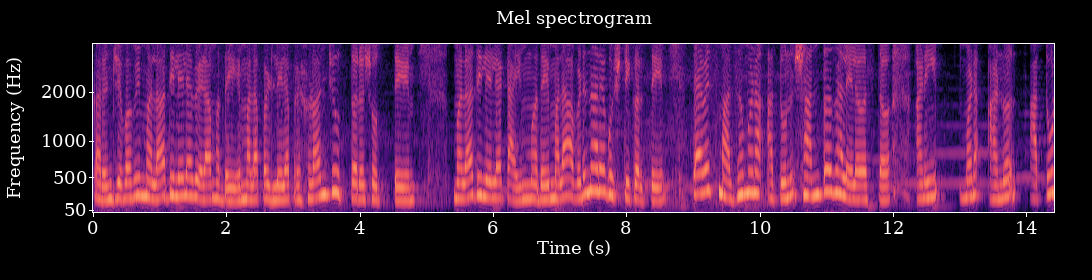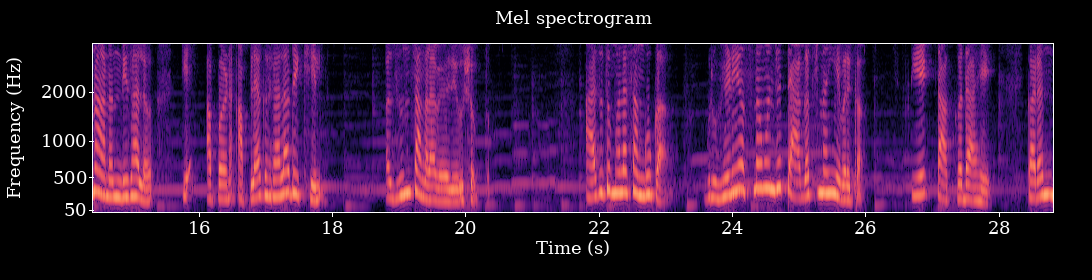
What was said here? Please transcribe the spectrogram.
कारण जेव्हा मी मला दिलेल्या वेळामध्ये मला पडलेल्या प्रश्नांची उत्तरं शोधते मला दिलेल्या टाईममध्ये मला आवडणाऱ्या गोष्टी करते त्यावेळेस माझं मन आतून शांत झालेलं असतं आणि मन आन आतून आनंदी झालं की आपण आपल्या घराला देखील अजून चांगला वेळ देऊ शकतो. आज तुम्हाला सांगू का? गृहिणी असणं म्हणजे त्यागच नाही आहे बरं का. ती एक ताकद आहे. कारण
